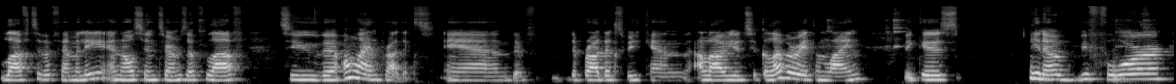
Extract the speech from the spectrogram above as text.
love to the family and also in terms of love to the online products and the, the products which can allow you to collaborate online because you know before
